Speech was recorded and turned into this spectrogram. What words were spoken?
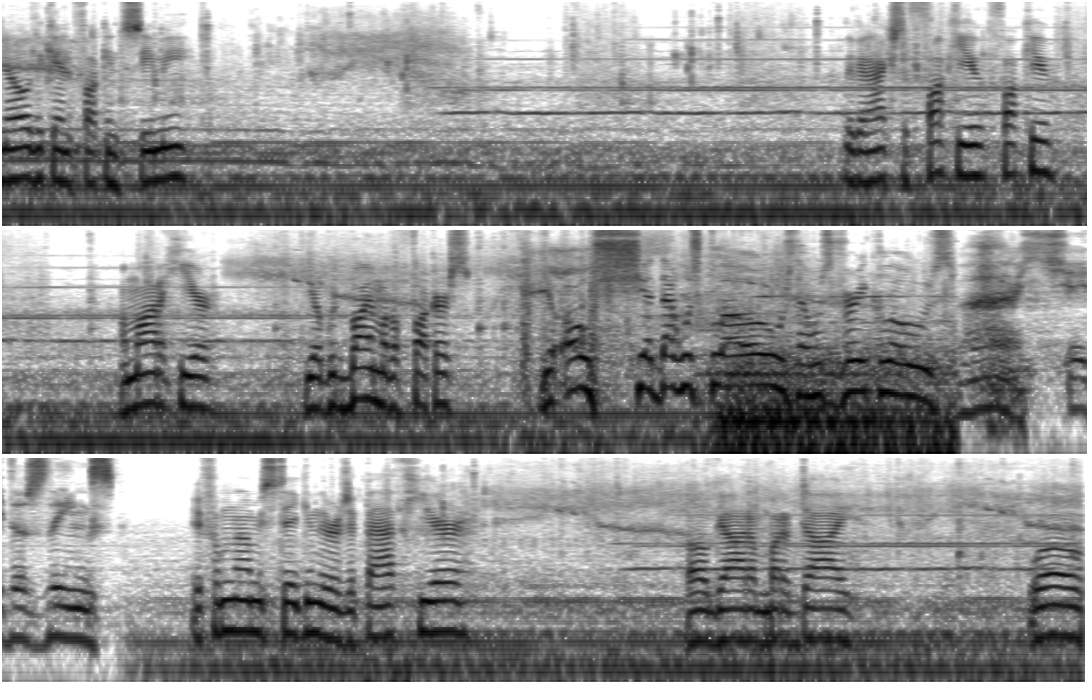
No, they can't fucking see me. They're gonna actually fuck you, fuck you. I'm out of here. Yo, goodbye, motherfuckers. Yo, oh shit, that was close. That was very close. Ugh, I hate those things. If I'm not mistaken, there's a path here. Oh god, I'm about to die. Whoa.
